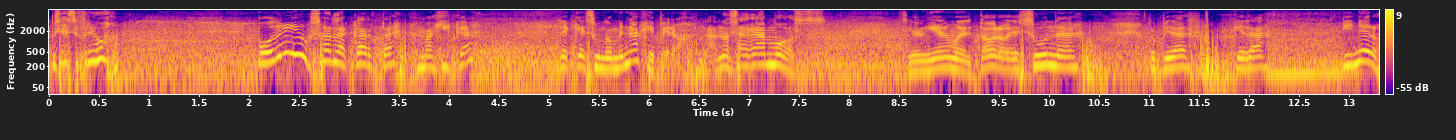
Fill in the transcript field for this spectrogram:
pues ya se fregó. Podría usar la carta mágica de que es un homenaje, pero no nos hagamos. El señor Guillermo del Toro es una propiedad que da dinero,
